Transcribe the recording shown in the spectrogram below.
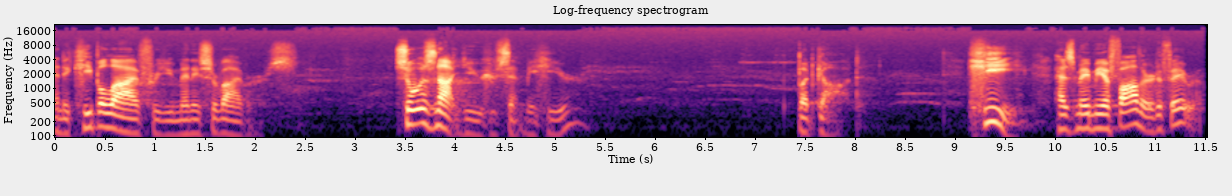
and to keep alive for you many survivors. So it was not you who sent me here, but God. He has made me a father to Pharaoh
